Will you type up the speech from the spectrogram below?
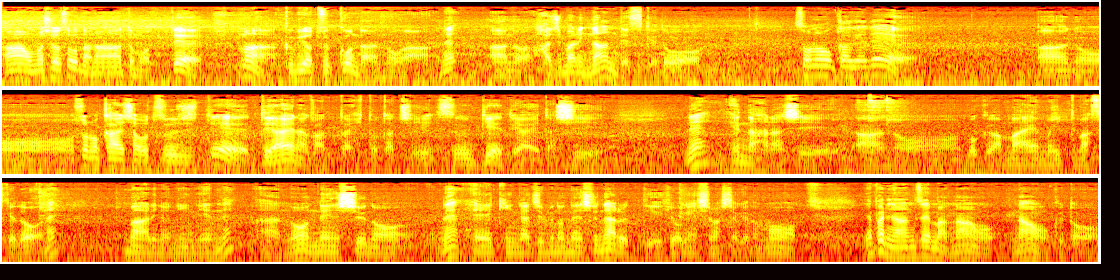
ああ面白そうだなと思ってまあ首を突っ込んだのがねあの始まりなんですけどそのおかげであのー、その会社を通じて出会えなかった人たちすげえ出会えたしね変な話あの僕は前も言ってますけどね周りの人間ねあの年収の、ね、平均が自分の年収になるっていう表現しましたけどもやっぱり何千万何億何億と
